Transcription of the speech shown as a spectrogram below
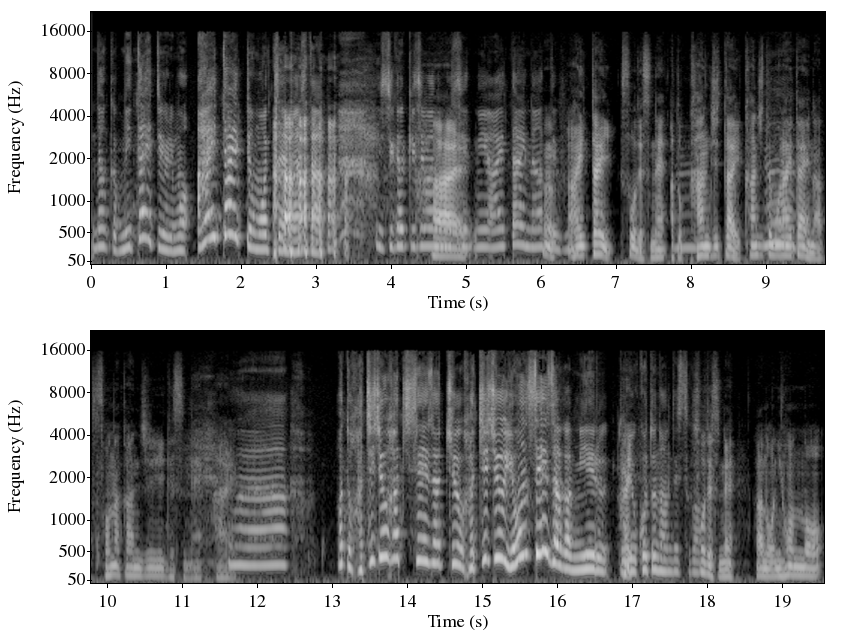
なんか見たいというよりも会いたいって思っちゃいました。石垣島の星に会いたいなっていうふうに。うん、会いたい。そうですね。あとうん。感じたい、感じてもらいたいなと、そんな感じですね。はい。うわーあと88星座中84星座が見えるということなんですが、そうですね。あの日本の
